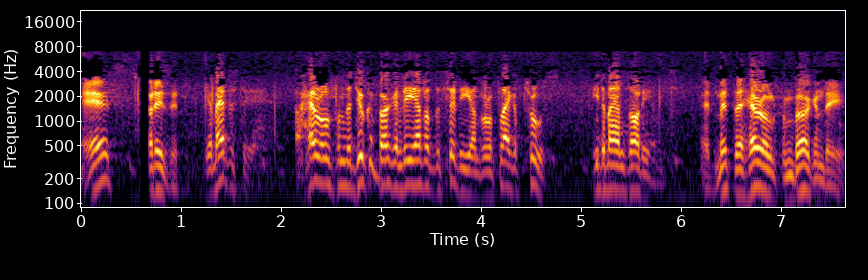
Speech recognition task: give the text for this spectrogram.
Yes? What is it? Your Majesty, a herald from the Duke of Burgundy entered the city under a flag of truce. He demands audience. Admit the herald from Burgundy.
